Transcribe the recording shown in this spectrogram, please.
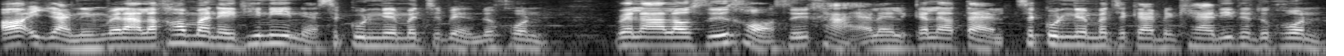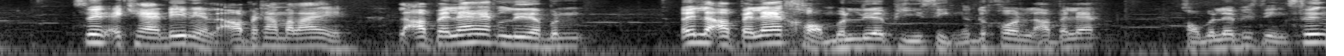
อ๋ออีกอย่างหนึ่งเวลาเราเข้ามาในที่นี่เนี่ยสกุลเงินมันจะเปลี่ยนทุกคน เวลาเราซื้อของซื้อขายอะไรก็แล้วแต่สกุลเงินมันจะกลายเป็นแคนดี้นะทุกคน ซึ่งไอ้แคนดี้เนี่ยเราเอาไปทำอะไร เราเอาไปแลกเรือบน เอ้ยเราเอาไปแลกของบนเรือผีสิงนะทุกคนเราเอาไปแลกของบนเรือผีสิงซึ่ง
